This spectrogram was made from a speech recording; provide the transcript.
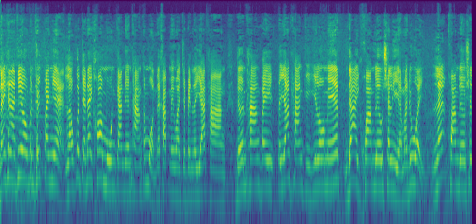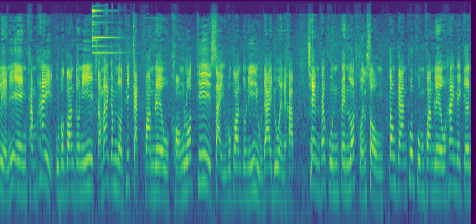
ในขณะที่เราบันทึกไปเนี่ยเราก็จะได้ข้อมูลการเดินทางทั้งหมดนะครับไม่ว่าจะเป็นระยะทาง เดินทางไประยะทางกี่กิโลเมตร ได้ความเร็วเฉลี่ยมาด้วย และความเร็วเฉลี่ยนี้เองทำให้อุปกรณ์ตัวนี้ สามารถกำหนดพิกัดความเร็วของรถที่ใส่อุปกรณ์ตัวนี้อยู่ได้ด้วยนะครับเช่น ถ้าคุณเป็นรถขนส่ง ต้องการควบคุมความเร็วให้ไม่เกิน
